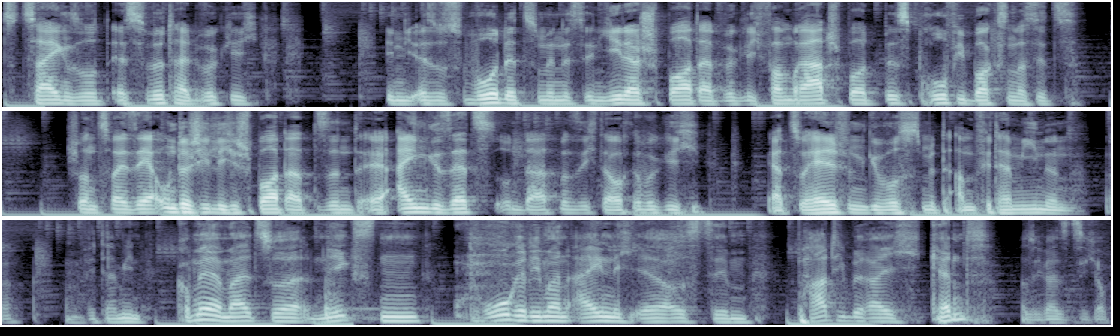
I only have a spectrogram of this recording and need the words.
zu zeigen, so es wird halt wirklich, in, also es wurde zumindest in jeder Sportart wirklich vom Radsport bis Profiboxen, was jetzt schon zwei sehr unterschiedliche Sportarten sind, äh, eingesetzt und da hat man sich da auch wirklich ja, zu helfen gewusst mit Amphetaminen. Ja. Amphetamin. Kommen wir mal zur nächsten Droge, die man eigentlich eher aus dem Partybereich kennt. Also ich weiß jetzt nicht, ob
